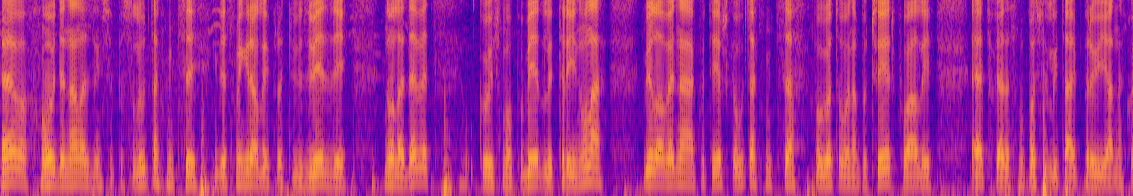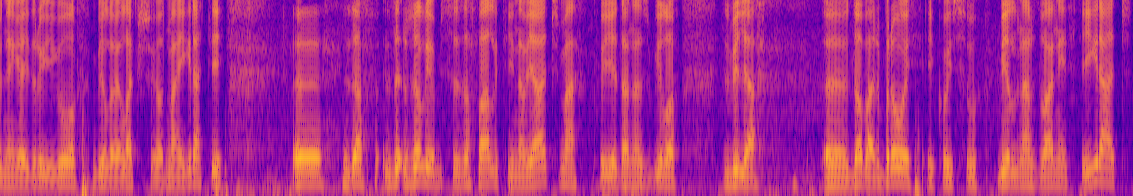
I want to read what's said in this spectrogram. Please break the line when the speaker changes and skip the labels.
Evo, ovdje nalazim se posle utakmice gdje smo igrali protiv Zvijezde 0-9, u kojoj smo pobjedili 3-0. Bila ovo jako teška utakmica, pogotovo na početku, ali eto, kada smo postigli taj prvi, a nakon njega i drugi gol, bilo je lakše odmah igrati. E, za, želio bi se zahvaliti navijačima koji je danas bilo zbilja e, dobar broj i koji su bili nam 12. igrač.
